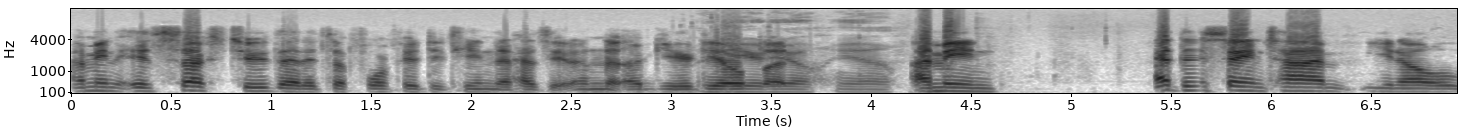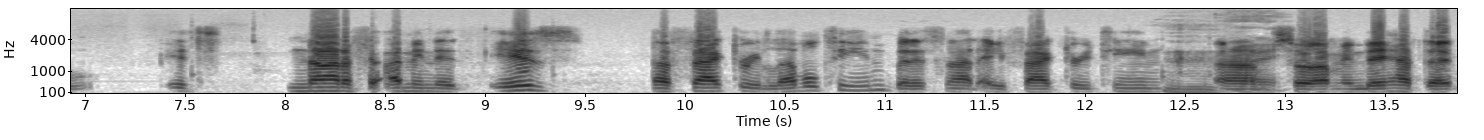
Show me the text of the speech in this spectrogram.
I mean, it sucks too that it's a 450 team that has a, a gear deal, Gear but deal, yeah. I mean, at the same time, you know, it's not a. fa- I mean, it is a factory level team, but it's not a factory team. Mhm. Um, Right. So I mean, they have to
